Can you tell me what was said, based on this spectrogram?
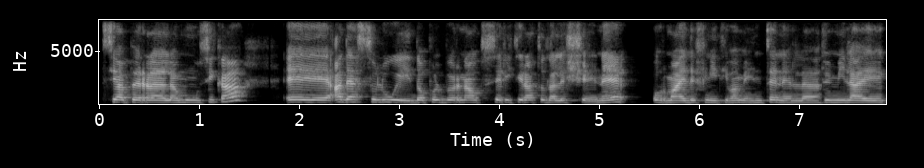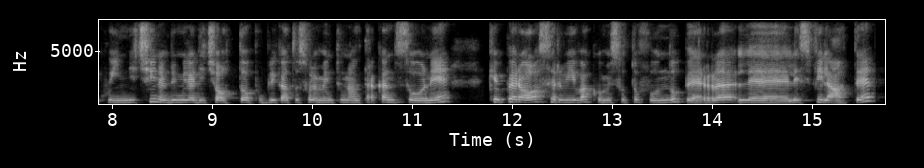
sia per la musica. E adesso lui, dopo il burnout, si è ritirato dalle scene, ormai definitivamente nel 2015. Nel 2018 ha pubblicato solamente un'altra canzone che però serviva come sottofondo per le, le sfilate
